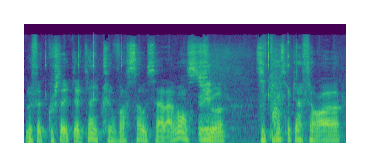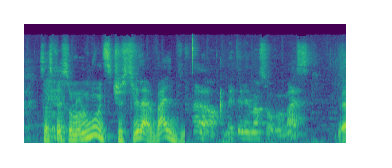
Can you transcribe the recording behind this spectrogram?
le fait de coucher avec quelqu'un, ils prévoient ça aussi à l'avance, tu Oui. vois. C'est pas un truc à faire, euh, ça se fait selon le mood, si tu suis la vibe. Alors, mettez les mains sur vos masques. Ouais.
